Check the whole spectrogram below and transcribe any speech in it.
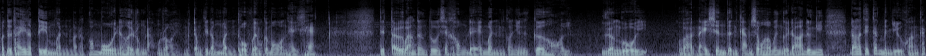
mà tôi thấy nó, tim mình mà nó có mùi, nó hơi rung động rồi. Mà trong khi đó mình thuộc về một cái mối quan hệ khác. Thì tự bản thân tôi sẽ không để mình có những cái cơ hội gần gũi và nảy sinh tình cảm sâu hơn với người đó. Đương nhiên, đó là cái cách mình giữ khoảng cách.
